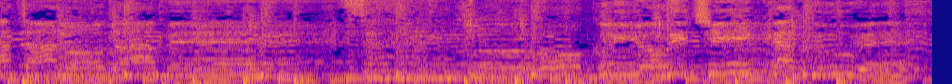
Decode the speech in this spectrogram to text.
なたのため。遠くより近くへ。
